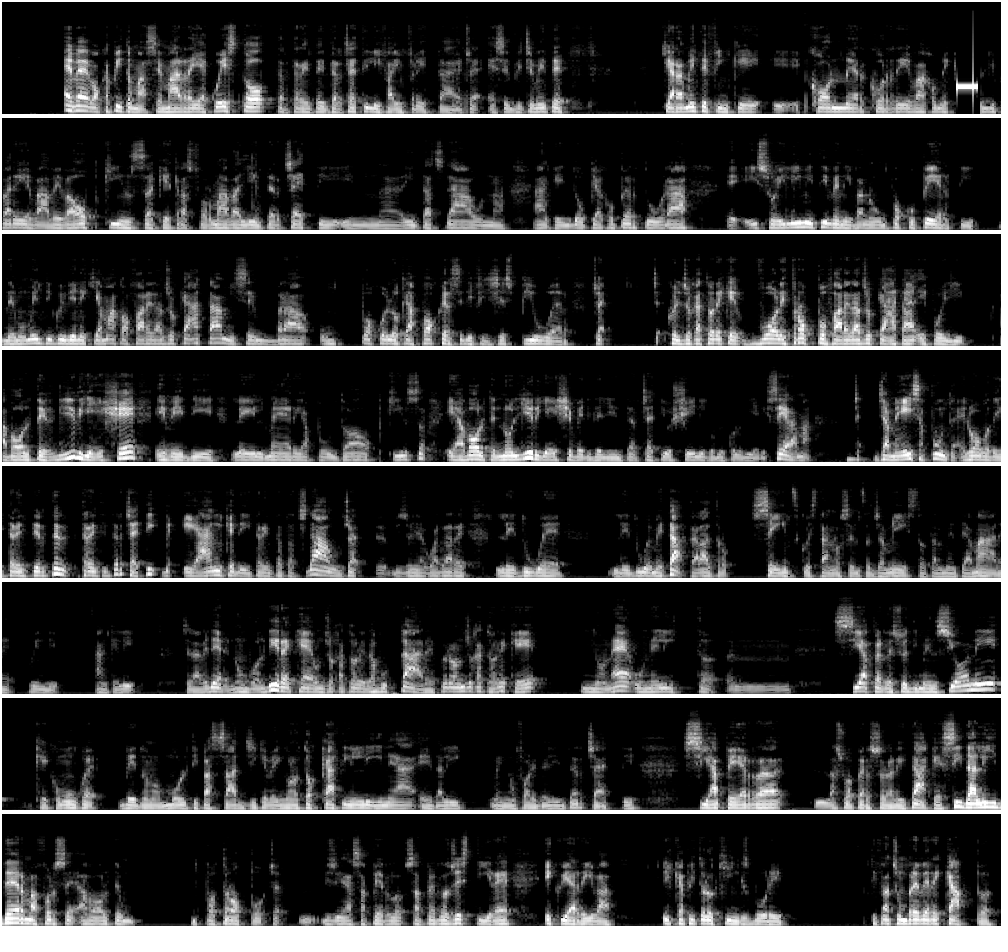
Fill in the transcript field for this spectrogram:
Eh beh, ho capito, ma se Marray è questo, per 30 intercetti li fa in fretta, eh. cioè è semplicemente, chiaramente finché eh, Conner correva come c***o gli pareva, aveva Hopkins che trasformava gli intercetti in, in touchdown, anche in doppia copertura, e i suoi limiti venivano un po' coperti. Nel momento in cui viene chiamato a fare la giocata, mi sembra un po' quello che a poker si definisce spewer, cioè, cioè quel giocatore che vuole troppo fare la giocata e poi gli a volte gli riesce e vedi le Mary appunto a Hopkins e a volte non gli riesce e vedi degli intercetti osceni come quello di ieri sera ma cioè, Jameis appunto è l'uomo dei 30, 30 intercetti beh, e anche dei 30 touchdown cioè eh, bisogna guardare le due, le due metà. Tra l'altro Saints quest'anno senza Jameis totalmente a mare quindi anche lì c'è da vedere. Non vuol dire che è un giocatore da buttare però è un giocatore che non è un elite um, sia per le sue dimensioni, che comunque vedono molti passaggi che vengono toccati in linea e da lì vengono fuori degli intercetti, sia per la sua personalità, che è sì da leader, ma forse a volte un, un po' troppo, cioè bisogna saperlo, saperlo gestire e qui arriva il capitolo Kingsbury. Ti faccio un breve recap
